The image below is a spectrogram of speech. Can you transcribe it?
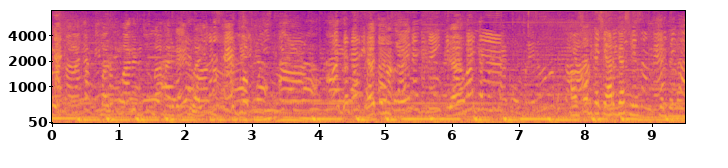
masalahnya baru kemarin itu mbak harganya dua Mana saya 25. Aja dari Ya, cuma- lain aja naikin Ya. bawahnya. Harusnya dikasih harga sih sebenarnya.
